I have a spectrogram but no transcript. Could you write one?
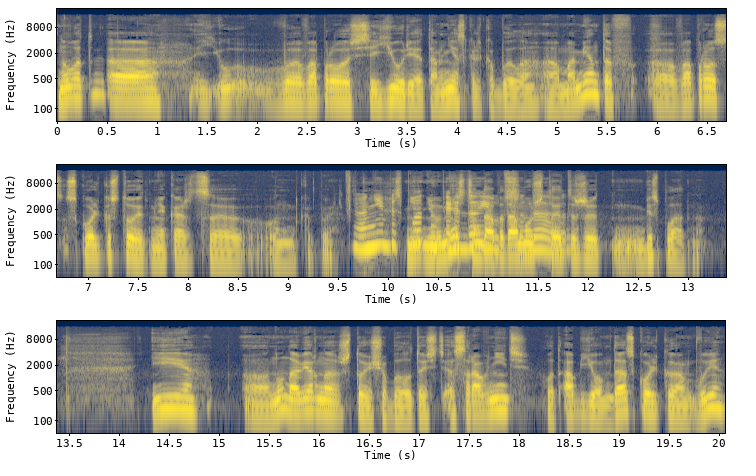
Ну вот э, в вопросе Юрия там несколько было э, моментов. Э, вопрос, сколько стоит, мне кажется, он как бы Они бесплатно не, неуместен, да, потому да. что это же бесплатно. И ну, наверное, что еще было? То есть сравнить вот объем, да, сколько вы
